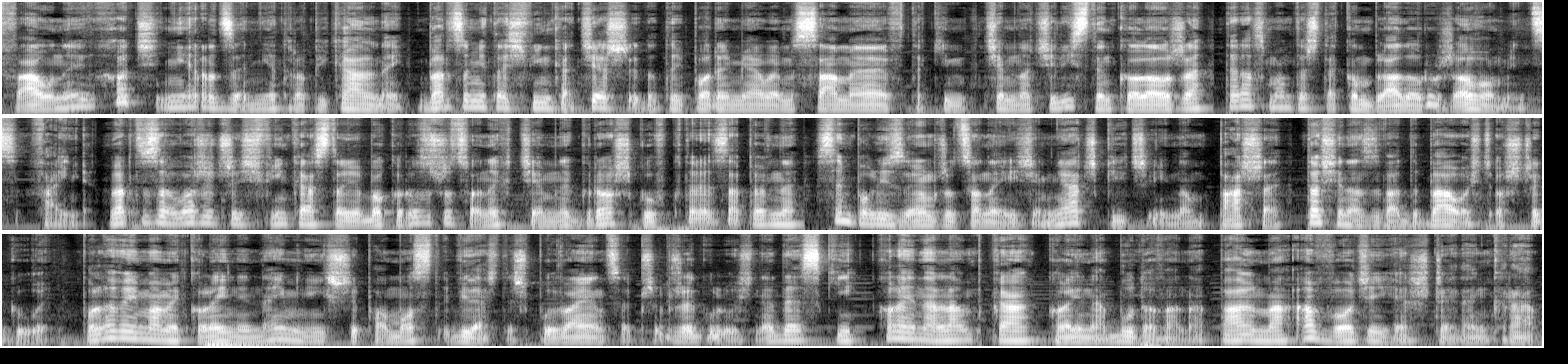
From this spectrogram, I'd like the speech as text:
fauny, choć nie rdzenie tropikalnej. Bardzo mnie ta świnka cieszy, do tej pory miałem same w takim ciemnocielistym kolorze, teraz mam też taką blado-różową, więc fajnie. Warto zauważyć, że świnka stoi obok rozrzuconych ciemnych groszków, które zapewne symbolizują rzucone jej ziemniaczki, czy inną paszę. To się nazywa dbałość o szczegóły. Po lewej mamy kolejny najmniejszy pomost, widać też pływające przy brzegu luźne deski, kolejna lampka, kolejna budowana palma, a w wodzie jeszcze jeden krab.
